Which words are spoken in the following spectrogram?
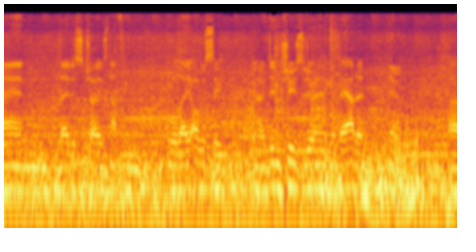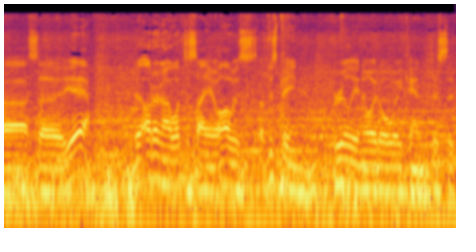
and they just chose nothing. Well, they obviously, you know, didn't choose to do anything about it. Yeah. Uh, so yeah, I don't know what to say. I was, I've just been really annoyed all weekend. Just that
